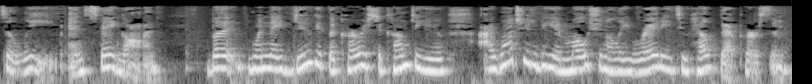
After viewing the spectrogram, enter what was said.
to leave and stay gone. But when they do get the courage to come to you, I want you to be emotionally ready to help that person.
